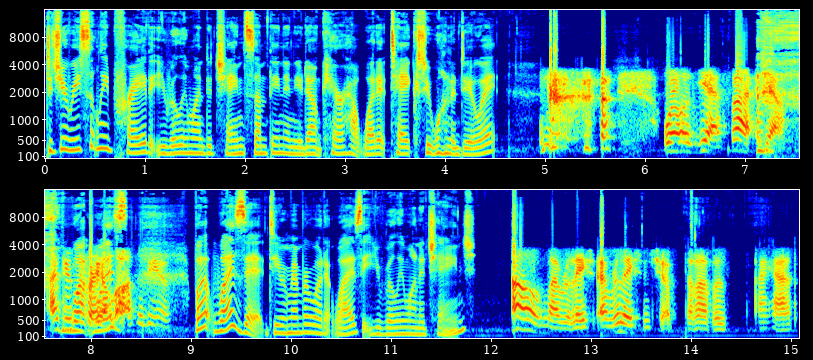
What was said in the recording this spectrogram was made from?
Did you recently pray that you really wanted to change something and you don't care how what it takes, you want to do it? well, yes, I, yeah, I do what pray was, a lot. I do. What was it? Do you remember what it was that you really want to change? Oh, my relation, a relationship that I was, I had.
